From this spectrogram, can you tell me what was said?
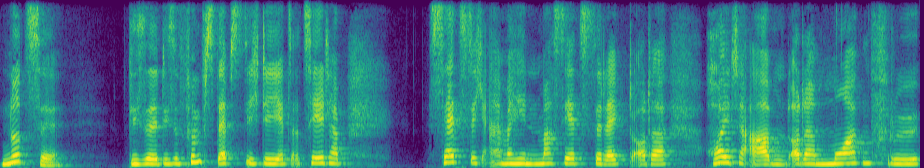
Nutze diese, diese fünf Steps, die ich dir jetzt erzählt habe. Setz dich einmal hin, mach's jetzt direkt oder heute Abend oder morgen früh.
